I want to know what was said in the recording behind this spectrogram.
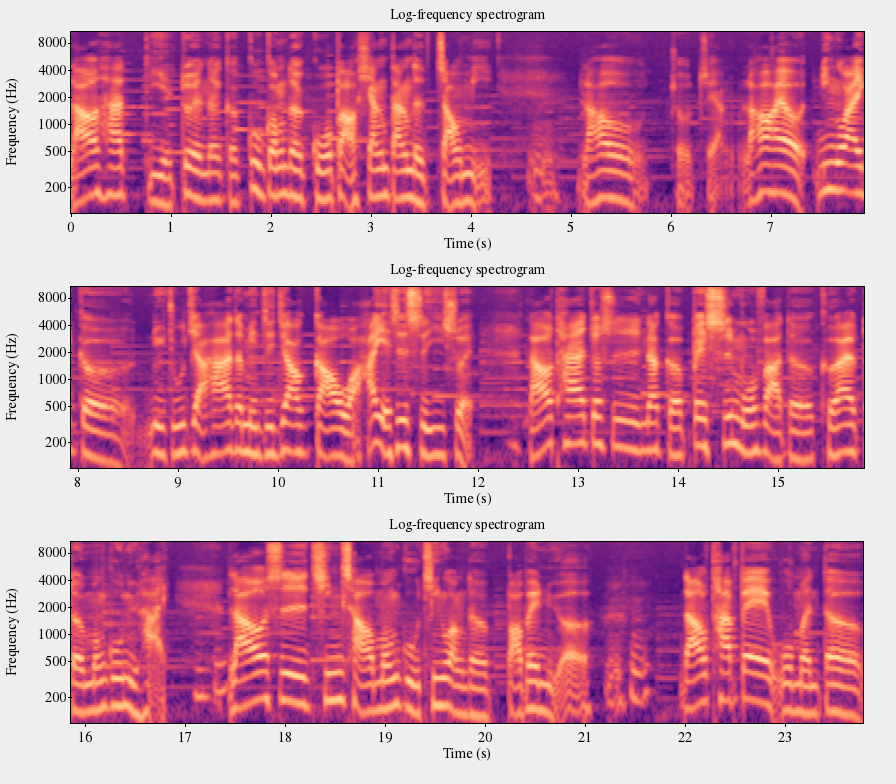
然后他也对那个故宫的国宝相当的着迷，嗯，然后就这样，然后还有另外一个女主角，她的名字叫高娃，她也是十一岁，然后她就是那个被施魔法的可爱的蒙古女孩，嗯、然后是清朝蒙古亲王的宝贝女儿。嗯、然后她被我们的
